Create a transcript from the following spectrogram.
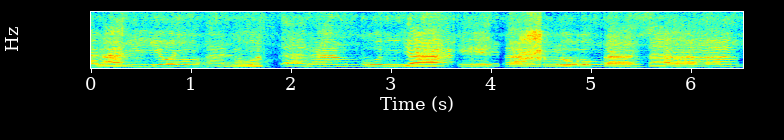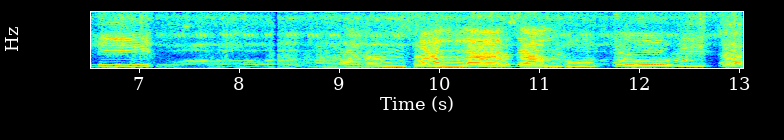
าลนิโยอนุตตรังปุญญาเกตังโลกัสสา งสัมมาสัมพุทโธวิชา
